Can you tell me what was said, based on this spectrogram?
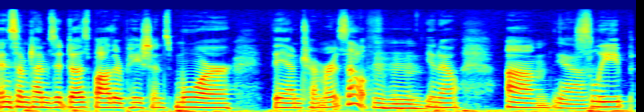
and sometimes it does bother patients more than tremor itself. Mm-hmm. You know, um, Mm-hmm. Yeah. sleep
